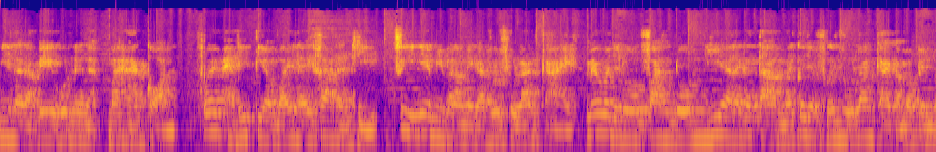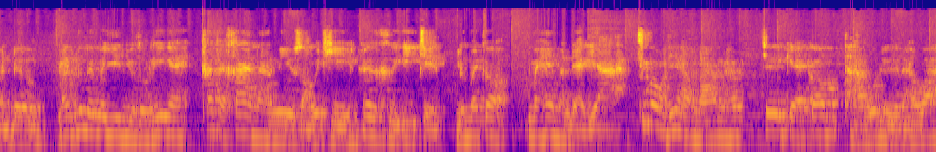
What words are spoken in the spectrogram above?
มีระดับ A คนหนึ่งอะมาหาก่อนทำให้แผนที่เตรียมไว้ไร้ค่าทันทีซึ่งอีเนี่ยมีพลังในการฟื้นฟูร่างกาย ไม่ว่าจะโดนฟันโดนเหี้ยอะไรก็ตามมันก็จะฟื้นฟูร่างกายกลับมาเป็นเหมือนเดิม มันก็เลยมายืนอยู่ตรงนี้ไง ถ้าจะฆ่านางมีอยู่สองวิธีนั่นก็คือ E7 หรือไม่ก็ไม่ให้มันแดกยา ซึ่งระหว่างที่อาบน้ำนะครับ เจ๊แกก็ถามคนอื่นนะครับว่า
